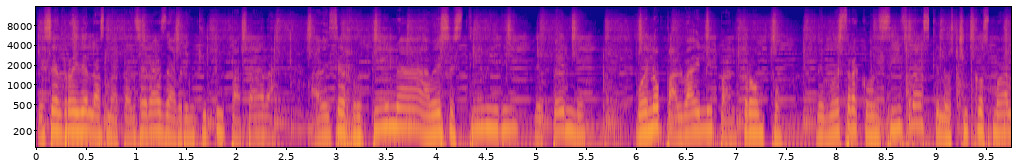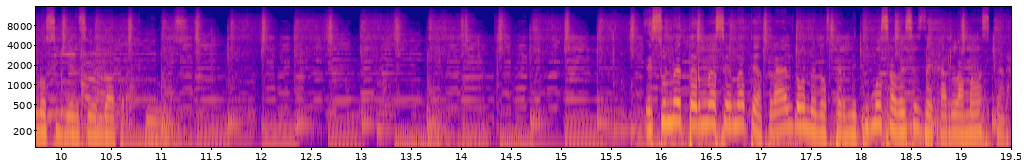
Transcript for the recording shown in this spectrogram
Es el rey de las matanceras de abrinquito y patada. A veces rutina, a veces tibiri, depende. Bueno para el baile y para el trompo. Demuestra con cifras que los chicos malos siguen siendo atractivos. Es una eterna escena teatral donde nos permitimos a veces dejar la máscara.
